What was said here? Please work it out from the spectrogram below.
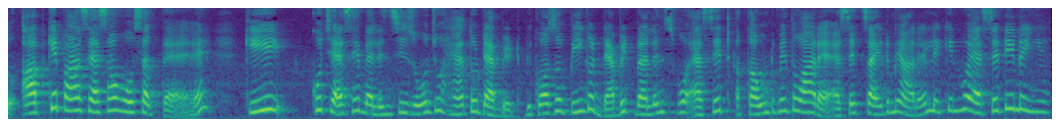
तो आपके पास ऐसा हो सकता है कि कुछ ऐसे बैलेंसेज हो जो हैं तो debit because of being a debit balance वो एसेट अकाउंट में तो आ रहा है एसेट साइड में आ रहा है, लेकिन वो एसेट ही नहीं है।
